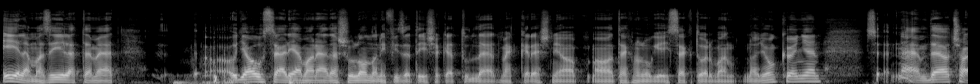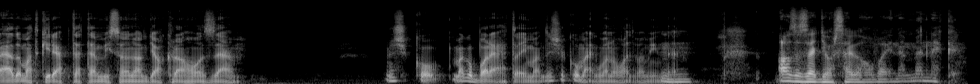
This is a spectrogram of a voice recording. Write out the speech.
élem az életemet, ugye Ausztráliában ráadásul londoni fizetéseket tud lehet megkeresni a, a technológiai szektorban nagyon könnyen. Szóval nem, de a családomat kireptetem viszonylag gyakran hozzám. És akkor meg a barátaimat, és akkor meg van oldva minden. Mm. Az az egy ország, ahova én nem mennék.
